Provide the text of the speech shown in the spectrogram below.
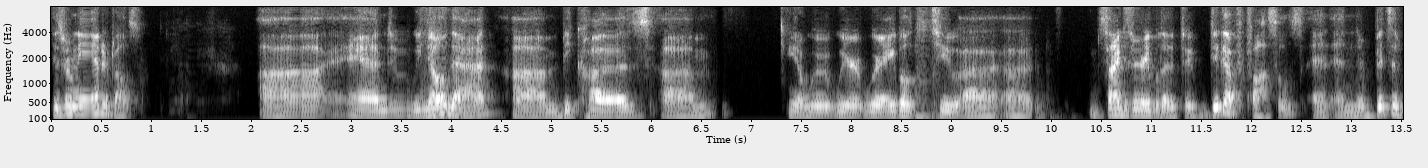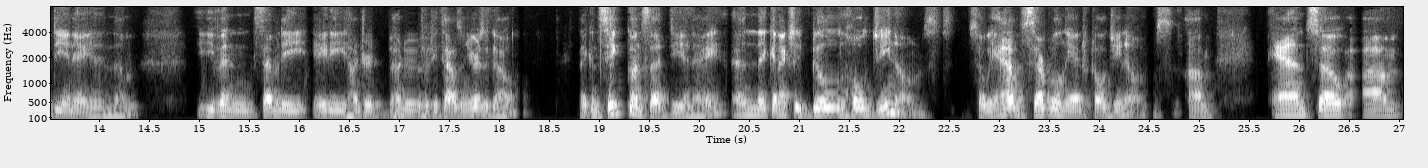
is from Neanderthals. Uh, and we know that um, because um, you know we're, we're, we're able to uh, uh scientists are able to, to dig up fossils and, and there are bits of DNA in them, even 70, 80, 100, 150,000 years ago. They can sequence that DNA and they can actually build whole genomes. So we have several Neanderthal genomes. Um, and so, um,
